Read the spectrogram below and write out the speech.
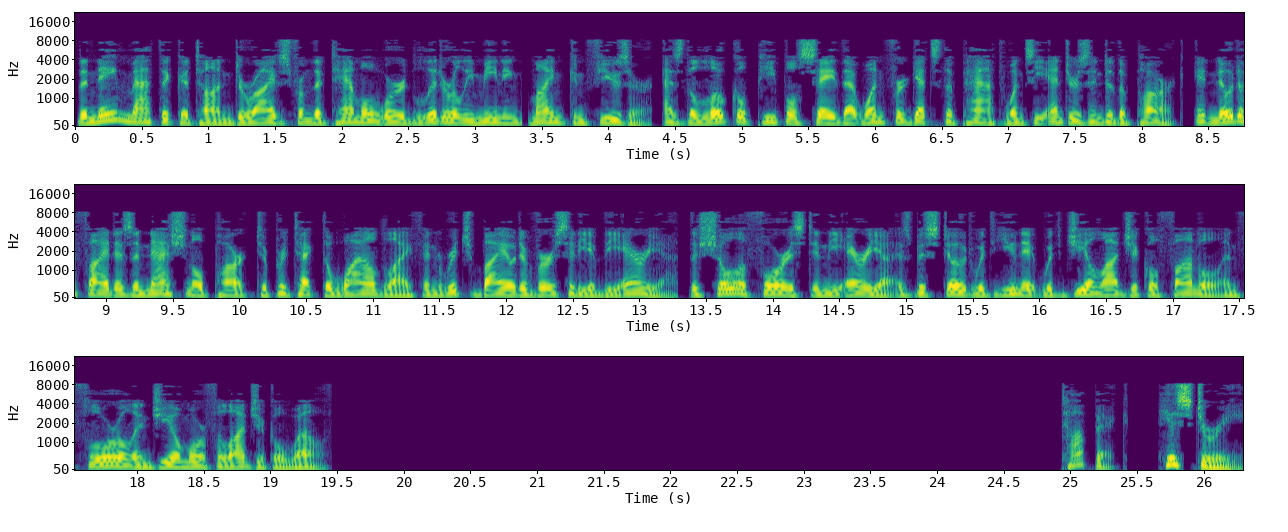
The name Mathikettan derives from the Tamil word literally meaning mind confuser, as the local people say that one forgets the path once he enters into the park. It notified as a national park to protect the wildlife and rich biodiversity of the area. The Shola forest in the area is bestowed with unit with geological faunal and floral and geomorphological wealth. Topic: History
